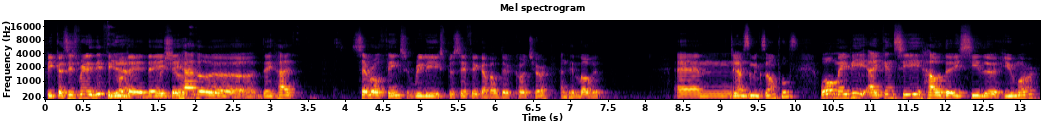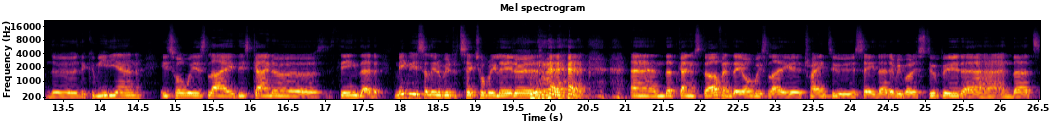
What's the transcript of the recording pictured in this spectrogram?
because it's really difficult. Yeah, they they, sure. they have a uh, they had several things really specific about their culture, and they love it. And Do you have some examples? well, maybe I can see how they see the humor. The the comedian is always like this kind of thing that maybe it's a little bit sexual related and that kind of stuff. And they always like uh, trying to say that everybody's stupid, uh, and that's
